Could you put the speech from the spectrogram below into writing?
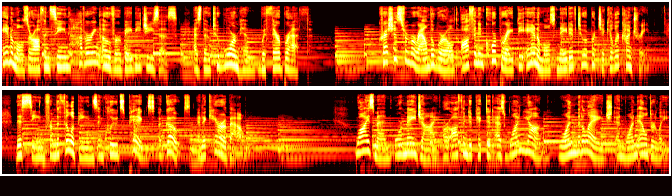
Animals are often seen hovering over baby Jesus as though to warm him with their breath. Creches from around the world often incorporate the animals native to a particular country. This scene from the Philippines includes pigs, a goat, and a carabao. Wise men, or magi, are often depicted as one young, one middle aged, and one elderly,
